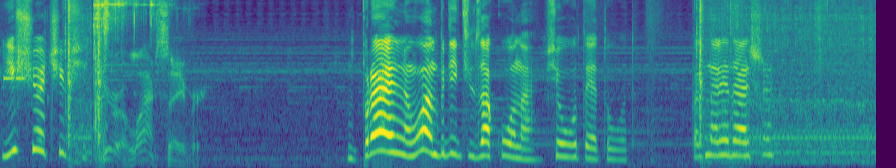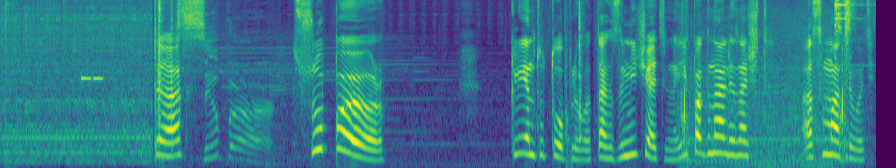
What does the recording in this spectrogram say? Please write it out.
Еще чипсики. Правильно, вон бдитель закона. Все вот это вот. Погнали дальше. Так. Супер! Клиенту топлива. Так, замечательно. И погнали, значит, осматривать.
